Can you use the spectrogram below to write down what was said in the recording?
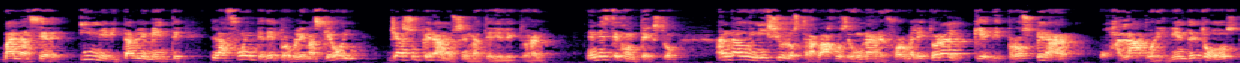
van a ser inevitablemente la fuente de problemas que hoy ya superamos en materia electoral. En este contexto, han dado inicio los trabajos de una reforma electoral que, de prosperar, ojalá por el bien de todos,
